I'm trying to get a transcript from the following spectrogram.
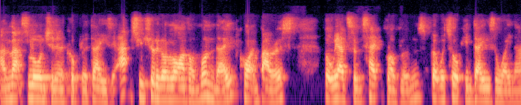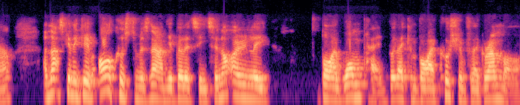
and that's launching in a couple of days. It actually should have gone live on Monday. Quite embarrassed, but we had some tech problems. But we're talking days away now. And that's going to give our customers now the ability to not only buy one pen, but they can buy a cushion for their grandma.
